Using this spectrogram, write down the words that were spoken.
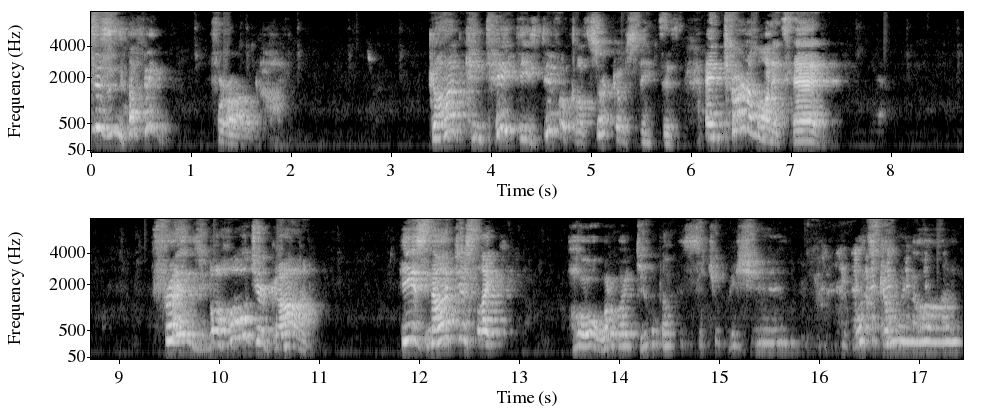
this is nothing for our God. God can take these difficult circumstances and turn them on its head. Friends, behold your God. He is not just like, oh, what do I do about this situation? What's going on?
